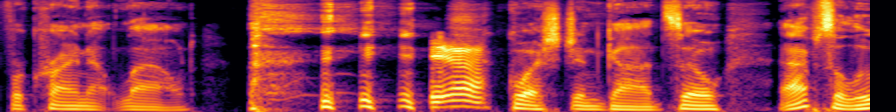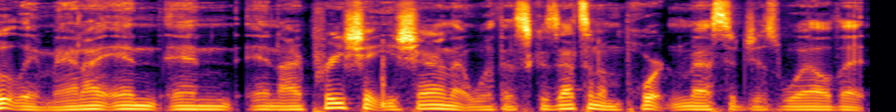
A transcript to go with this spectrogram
for crying out loud, Yeah. questioned God. So absolutely, man. I and and and I appreciate you sharing that with us because that's an important message as well. That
